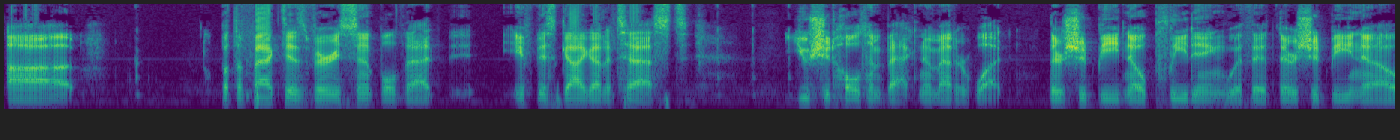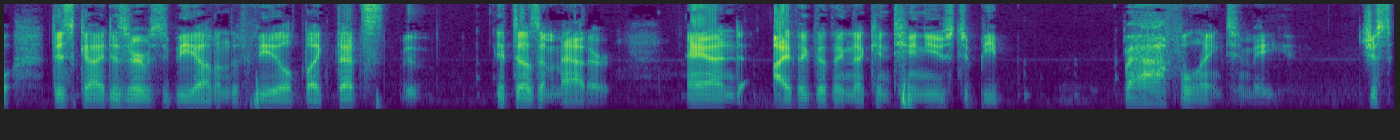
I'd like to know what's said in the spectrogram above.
Uh, but the fact is very simple that if this guy got a test, you should hold him back no matter what. There should be no pleading with it. There should be no this guy deserves to be out on the field. Like that's it doesn't matter. And I think the thing that continues to be baffling to me, just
